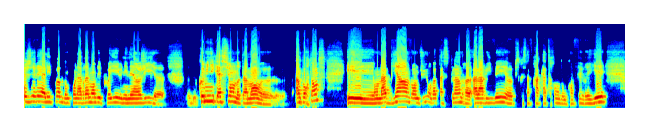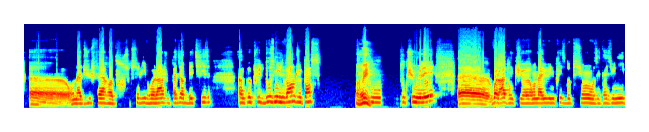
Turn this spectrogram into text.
à gérer à l'époque. Donc, on a vraiment déployé une énergie euh, de communication, notamment euh, importante. Et on a bien vendu, on va pas se plaindre, à l'arrivée, euh, puisque ça fera quatre ans, donc en février, on a dû faire, sur ce livre-là, je ne veux pas dire de bêtises, un peu plus de 12 000 ventes, je pense. Ah oui tout cumulé. Euh, voilà, donc euh, on a eu une prise d'option aux États-Unis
